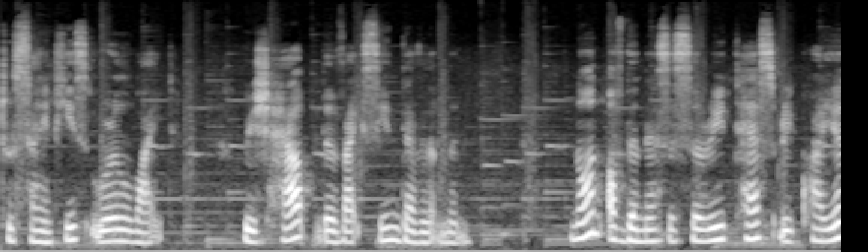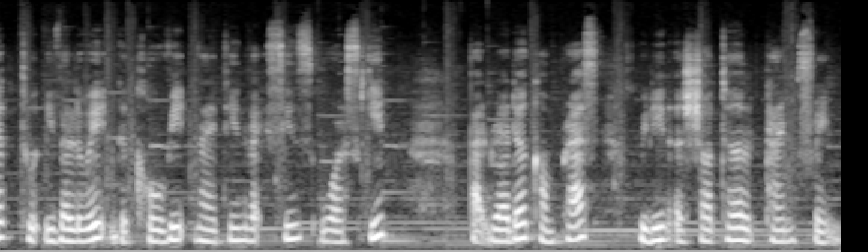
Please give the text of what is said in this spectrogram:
to scientists worldwide, which helped the vaccine development. None of the necessary tests required to evaluate the COVID-19 vaccines were skipped, but rather compressed within a shorter time frame.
